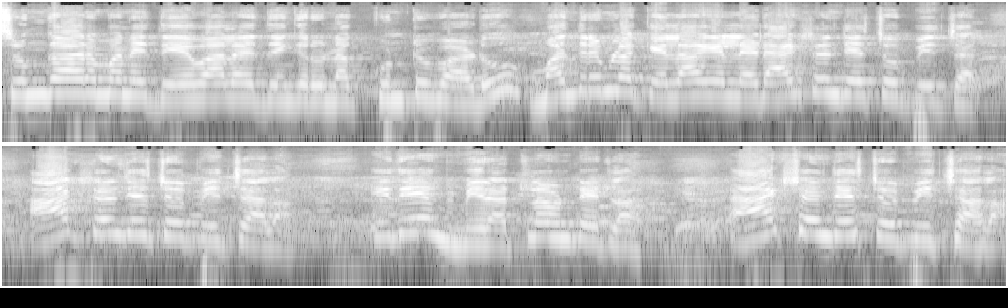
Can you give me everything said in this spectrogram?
శృంగారం అనే దేవాలయం దగ్గర ఉన్న కుంటువాడు మందిరంలోకి ఎలా వెళ్ళాడు? యాక్షన్ చేసి చూపించాలి. యాక్షన్ చేసి చూపించాలా? ఇదేంది మీరు అట్లా ఉంటే ఎట్లా? యాక్షన్ చేసి చూపించాలా?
